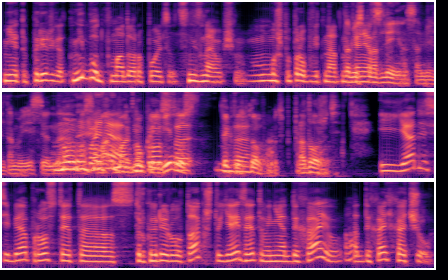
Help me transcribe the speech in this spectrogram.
меня это прервет, не буду помодоро пользоваться, не знаю, в общем, может попробовать надо Там есть наконец. продление, на самом деле. Там если Ну, на понятно, MacBook ну, просто- Windows тыкнуть да. кнопку, типа, продолжить. И я для себя просто это структурировал так, что я из-за этого не отдыхаю, а отдыхать хочу.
